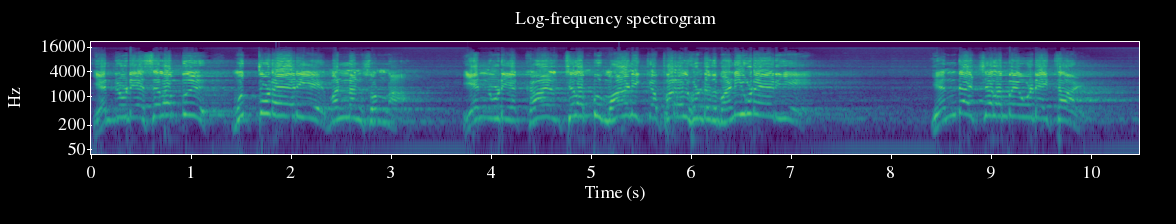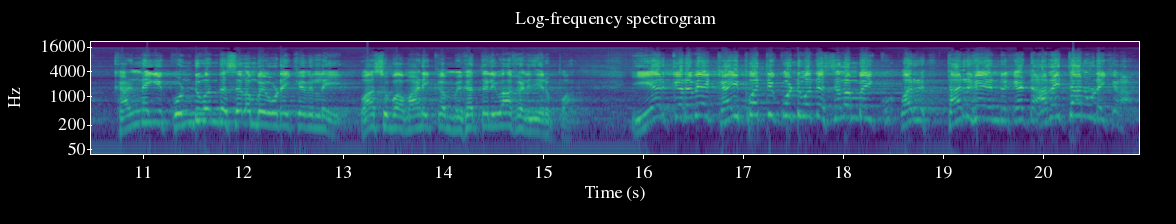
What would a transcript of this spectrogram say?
என்னுடைய சிலம்பு முத்துடையறியே மன்னன் சொன்னான். என்னுடைய கால் சிலம்பு மாணிக்க பரல் கொண்டது மணியுடையறியே. எந்த சிலம்பை உடைத்தாள்? கண்ணகி கொண்டு வந்த சிலம்பை உடைக்கவில்லை. வாசுபா மாணிக்கம் மிக தெளிவாக எழுதியிருப்பார். ஏற்கனவே கைப்பற்றி கொண்டு வந்த சிலம்பை வரு- தருக என்று கேட்டு அதைத்தான் உடைக்கிறான்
